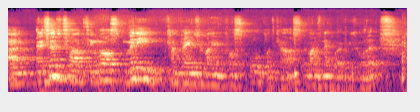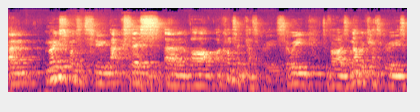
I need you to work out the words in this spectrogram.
Um, and in terms of targeting, whilst many campaigns are running across all podcasts, the run of network we call it, um, most wanted to access um, our, our content categories. So we devised a number of categories,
